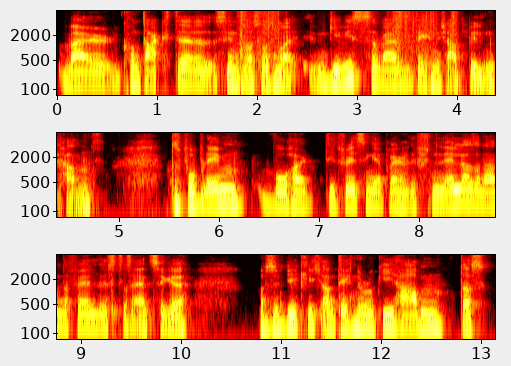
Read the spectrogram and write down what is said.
weil Kontakte sind was, was man in gewisser Weise technisch abbilden kann. Das Problem, wo halt die Tracing-App relativ schnell auseinanderfällt, ist das einzige, was wir wirklich an Technologie haben, das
